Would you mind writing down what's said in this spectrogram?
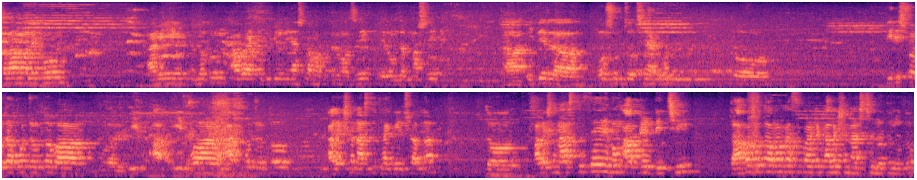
আসসালামু আলাইকুম। আমি নতুন আরও একটা ভিডিও নিয়ে আসলাম আপনাদের মাঝে এই রমজান মাসে। ঈদের মৌসুম চলছে এখন। তো তিরিশ রোজা পর্যন্ত বা ঈদ ঈদ হওয়ার আগ পর্যন্ত কালেকশন আসতে থাকবে ইনশাল্লাহ তো কালেকশন আসতেছে এবং আপডেট দিচ্ছি। তো আপাতত আমার কাছে কয়েকটা কালেকশন আসছে নতুন নতুন।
